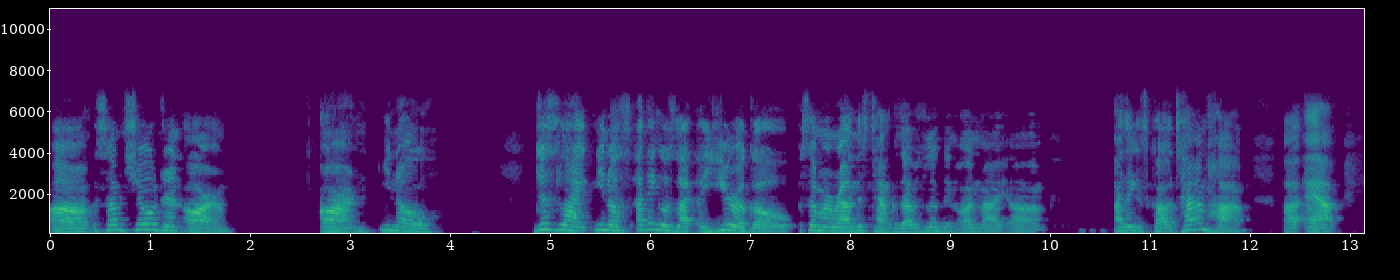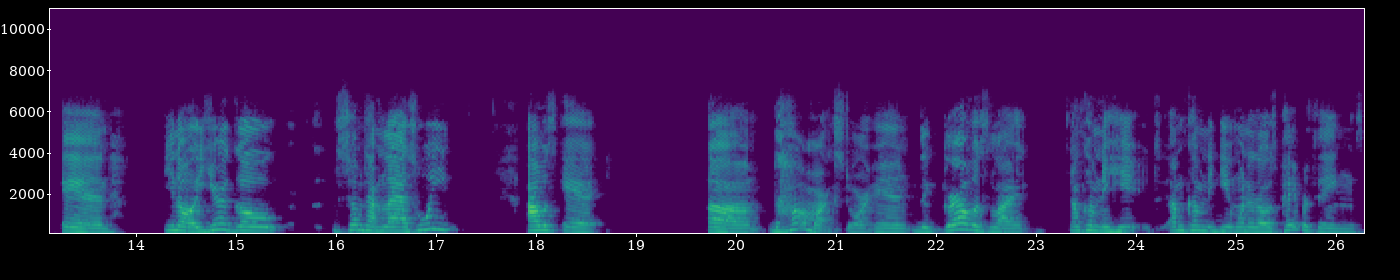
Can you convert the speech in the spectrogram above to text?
um, some children are, are you know, just like you know, I think it was like a year ago, somewhere around this time, because I was looking on my, um, I think it's called Timehop uh, app, and you know, a year ago, sometime last week, I was at um, the Hallmark store, and the girl was like, "I'm coming to. I'm coming to get one of those paper things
